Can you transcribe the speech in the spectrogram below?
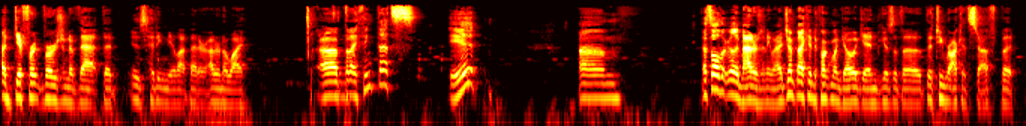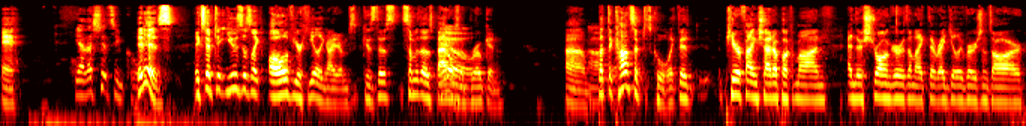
a different version of that that is hitting me a lot better. I don't know why, uh, but I think that's it. Um, that's all that really matters anyway. I jumped back into Pokemon Go again because of the the Team Rocket stuff, but eh. Yeah, that shit seemed cool. It is, except it uses like all of your healing items because those some of those battles Ew. are broken. Um, Oh, But the concept is cool, like the purifying shadow Pokemon, and they're stronger than like the regular versions are.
